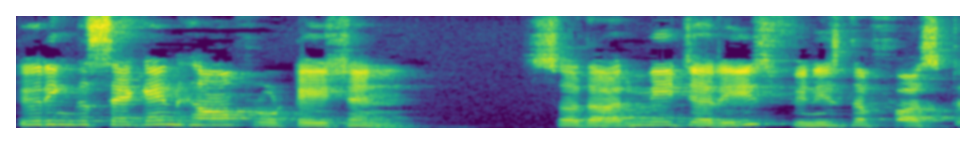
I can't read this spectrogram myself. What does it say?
during the second half rotation. So the armature is finished the first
